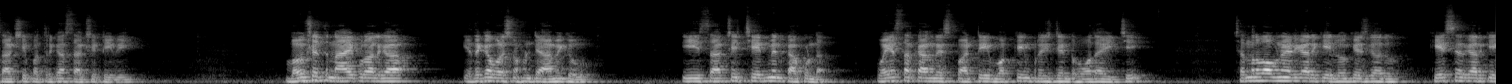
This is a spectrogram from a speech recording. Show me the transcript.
సాక్షి పత్రిక సాక్షి టీవీ. భవిష్యత్ నాయకురాలుగా ఎదగవలసినటువంటి ఆమెకు ఈ సాక్షి చైర్మన్ కాకుండా YSR Congress party working president హోదా ఇచ్చి చంద్రబాబు నాయుడు గారికి లోకేష్ గారు కేసీఆర్ గారికి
